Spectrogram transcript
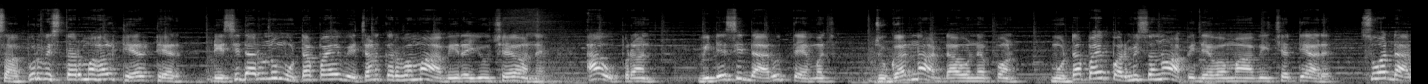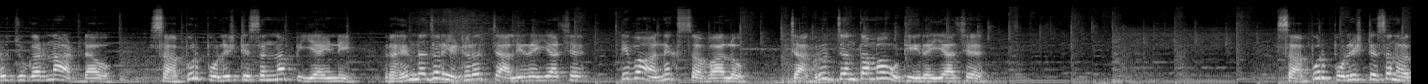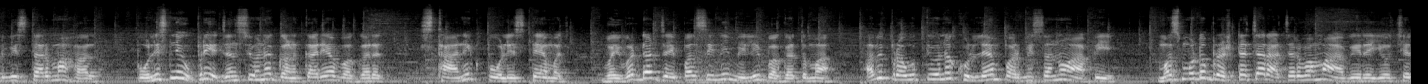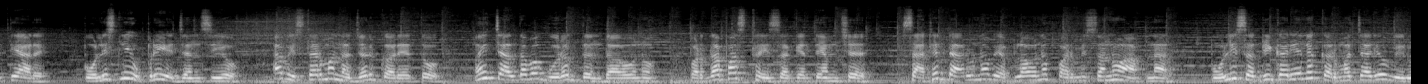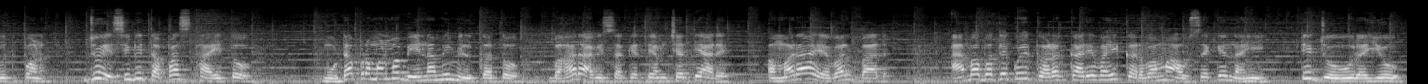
શાહપુર વિસ્તારમાં હાલ ઠેર ઠેર દેશી દારૂનું મોટા પાયે વેચાણ કરવામાં આવી રહ્યું છે અને આ ઉપરાંત વિદેશી દારૂ તેમજ જુગારના અડ્ડાઓને પણ મોટા પાયે પરમિશનો આપી દેવામાં આવી છે ત્યારે શું આ દારૂ જુગારના અડ્ડાઓ શાહપુર પોલીસ સ્ટેશનના પીઆઈની રહેમ નજર હેઠળ જ ચાલી રહ્યા છે તેવા અનેક સવાલો જાગૃત જનતામાં ઉઠી રહ્યા છે. શાહપુર પોલીસ સ્ટેશન હદ વિસ્તારમાં હાલ પોલીસની ઉપરી એજન્સીઓને ગણકાર્યા વગર જ સ્થાનિક પોલીસ તેમજ વહીવટદાર જયપાલસિંહની મિલી ભગતમાં આવી પ્રવૃત્તિઓને ખુલ્લેમ પરમિશનો આપી મસમોટો ભ્રષ્ટાચાર આચરવામાં આવી રહ્યો છે ત્યારે પોલીસની ઉપરી એજન્સીઓ આ વિસ્તારમાં નજર કરે તો અહીં ચાલતા ગોરખ ધંધાઓનો પર્દાફાશ થઈ શકે તેમ છે. સાથે દારૂના વેપલાઓને પરમિશનો આપનાર પોલીસ અધિકારી અને કર્મચારીઓ વિરુદ્ધ પણ જો એસીબી તપાસ થાય તો મોટા પ્રમાણમાં બેનામી મિલકતો બહાર આવી શકે તેમ છે ત્યારે અમારા અહેવાલ બાદ આ બાબતે કોઈ કડક કાર્યવાહી કરવામાં આવશે કે નહીં તે જોવું રહ્યું.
